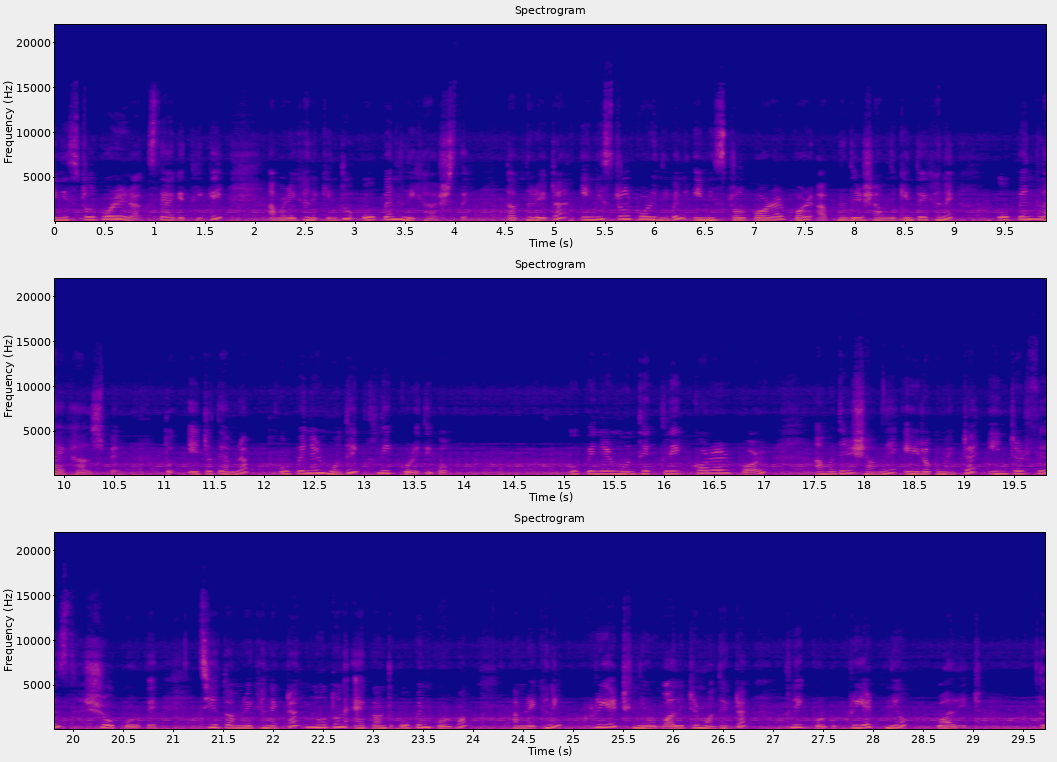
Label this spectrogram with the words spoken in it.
ইনস্টল করে রাখছি আগে থেকেই। আমার এখানে কিন্তু ওপেন লেখা আসছে। তো আপনারা এটা ইনস্টল করে নেবেন ইনস্টল করার পর আপনাদের সামনে কিন্তু এখানে ওপেন লেখা আসবে। তো এটাতে আমরা ওপেনের মধ্যে ক্লিক করে দিব। ওপেনের মধ্যে ক্লিক করার পর আমাদের সামনে এইরকম একটা ইন্টারফেস শো করবে। যেহেতু আমরা এখানে একটা নতুন অ্যাকাউন্ট ওপেন করব, আমরা এখানে ক্রিয়েট নিউ ওয়ালেটের মধ্যে একটা ক্লিক করব ক্রিয়েট নিউ ওয়ালেট তো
